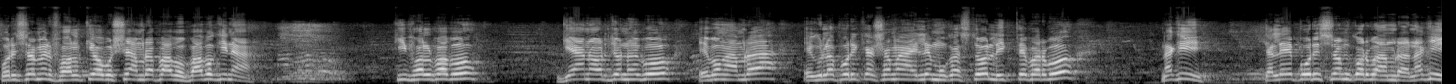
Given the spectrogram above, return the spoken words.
পরিশ্রমের ফল কি অবশ্যই আমরা পাবো? পাবো কি না? কি ফল পাবো? জ্ঞান অর্জন হইব এবং আমরা এগুলা পরীক্ষার সময় আইলে মুখস্থ লিখতে পারব। নাকি? তাহলে পরিশ্রম করব আমরা, নাকি?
